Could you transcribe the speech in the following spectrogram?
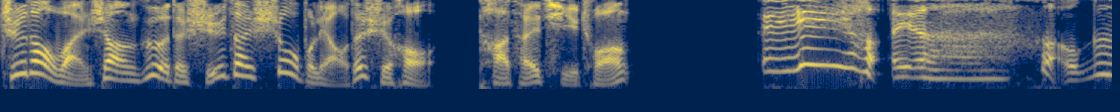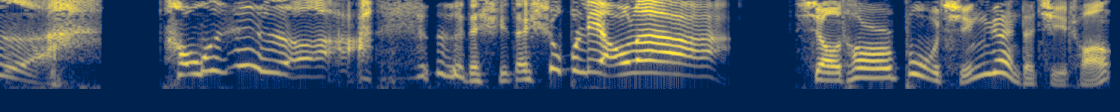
直到晚上饿得实在受不了的时候，他才起床。哎，哎呀，好饿，好饿啊！饿的实在受不了了。小偷不情愿的起床，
